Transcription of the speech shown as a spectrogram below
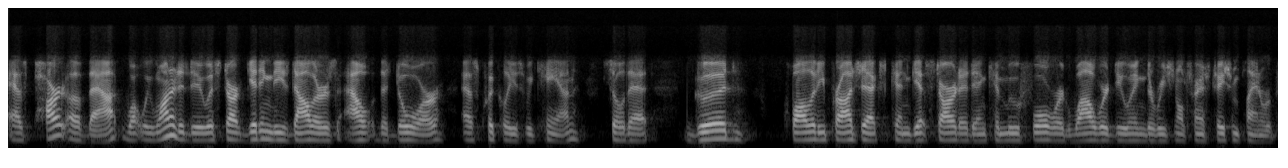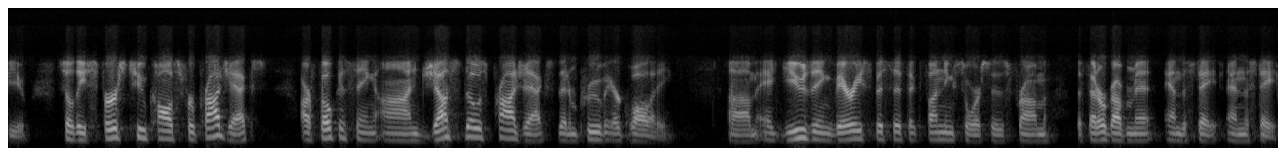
as part of that, what we wanted to do is start getting these dollars out the door as quickly as we can so that good quality projects can get started and can move forward while we're doing the regional transportation plan review. So these first two calls for projects are focusing on just those projects that improve air quality um, and using very specific funding sources from the federal government and the state and the state.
